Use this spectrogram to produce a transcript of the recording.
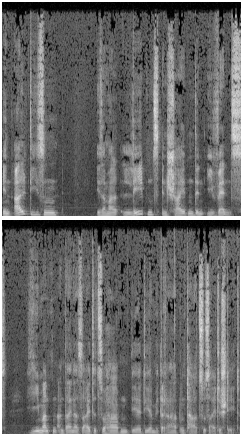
In all diesen, ich sag mal, lebensentscheidenden Events jemanden an deiner Seite zu haben, der dir mit Rat und Tat zur Seite steht.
